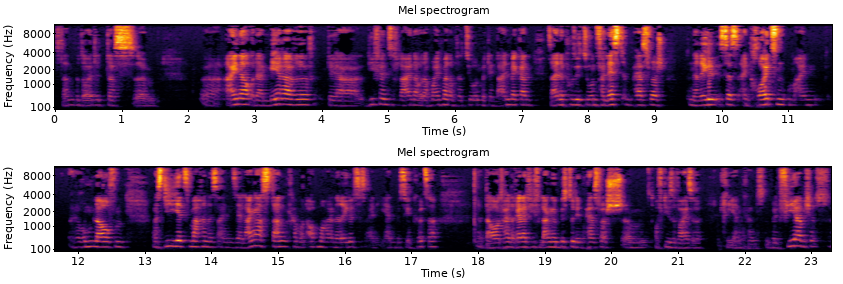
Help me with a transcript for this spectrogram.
Stunt bedeutet, dass ähm, äh, einer oder mehrere der Defensive Liner oder manchmal eine Rotation mit den Linebackern seine Position verlässt im Pass Rush. In der Regel ist das ein Kreuzen um einen herumlaufen. Was die jetzt machen, ist ein sehr langer Stunt, kann man auch machen. In der Regel ist es eigentlich eher ein bisschen kürzer. Dauert halt relativ lange, bis du den Pass Rush ähm, auf diese Weise kreieren kannst. In Bild 4 habe ich jetzt,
